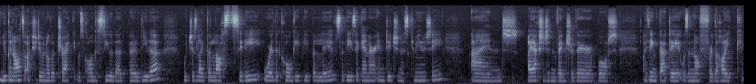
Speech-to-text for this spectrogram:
you can also actually do another trek it was called the ciudad perdida which is like the lost city where the Kogi people live. So these again are indigenous community, and I actually didn't venture there, but I think that day it was enough for the hike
